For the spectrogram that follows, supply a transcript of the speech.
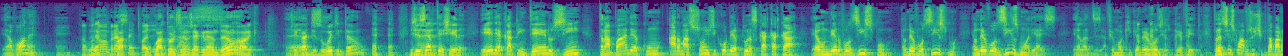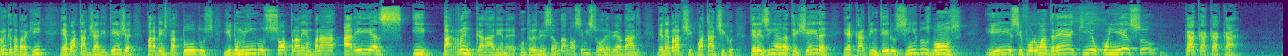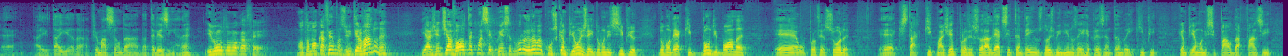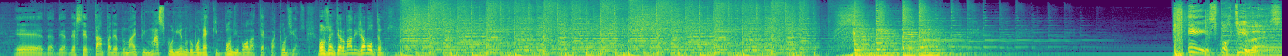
É a avó, né? É. Pode mandar um abraço aí, pode. Com 14 anos já é grandão, a hora que chegar a 18, então. Gisele Teixeira, ele é carpinteiro, sim, trabalha com armações e coberturas KKK. É o nervosismo, é o nervosismo, é o nervosismo, aliás. Ela afirmou aqui que é o nervosismo, perfeito. Francisco Alves, o Chico da Barranca, da Baraqui. É boa tarde, Jarideja. Parabéns para todos. E domingo, só para lembrar, Areias e Barranca na Arena. É com transmissão da nossa emissora, é verdade. Bem lembrado, Chico. Boa tarde, Chico. Terezinha Ana Teixeira é carpinteiro, sim, dos bons. E se for um André que eu conheço, kkkk. É, aí tá aí a afirmação da, da Terezinha, né? E vamos tomar um café. Vamos tomar um café, vamos fazer um intervalo, né? E a gente já volta com a sequência do programa, com os campeões aí do município do Moleque Bom de Bola, é, o professor é, que está aqui com a gente, professor Alex, e também os dois meninos aí representando a equipe campeã municipal da fase, é, da- de- desta etapa né, do naipe masculino do Moleque Bom de Bola até 14 anos. Vamos ao intervalo e já voltamos. Esportivas,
